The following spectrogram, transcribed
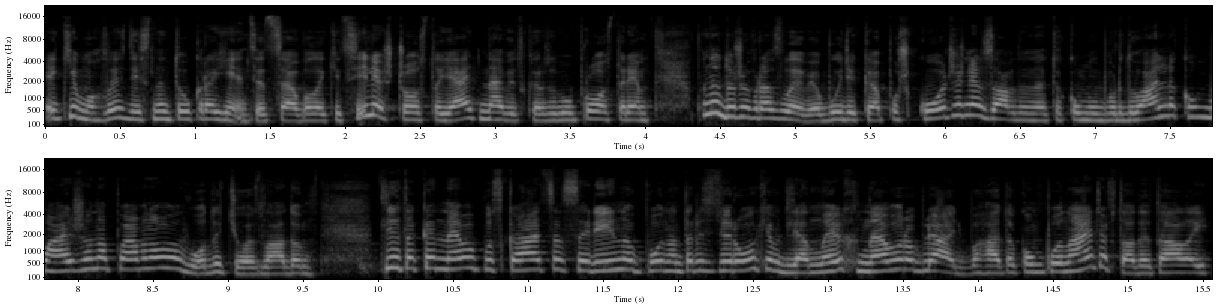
які могли здійснити українці. Це великі цілі, що стоять на відкритому просторі. Вони дуже вразливі. Будь-яке пошкодження, завдане такому бомбардувальнику, майже напевно виводить його з ладу. Ці літаки не випускаються серійно понад 30 років. Для них не виробляють багато компонентів та деталей.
